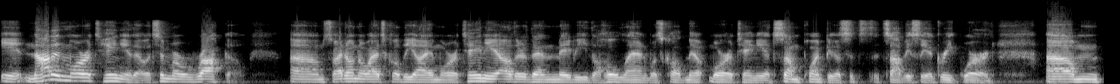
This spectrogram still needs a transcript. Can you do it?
It, not in Mauritania though; it's in Morocco. Um, so I don't know why it's called the Eye of Mauritania, other than maybe the whole land was called Mauritania at some point because it's it's obviously a Greek word. Um,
